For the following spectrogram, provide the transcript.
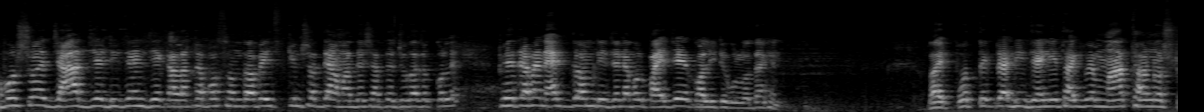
অবশ্যই যার যে ডিজাইন যে কালারটা পছন্দ হবে স্ক্রিনশট দিয়ে আমাদের সাথে যোগাযোগ করলে পেয়ে যাবেন একদম রিজনেবল প্রাইজে কোয়ালিটিগুলো দেখেন। ভাই, প্রত্যেকটা ডিজাইনই থাকবে মাথা নষ্ট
